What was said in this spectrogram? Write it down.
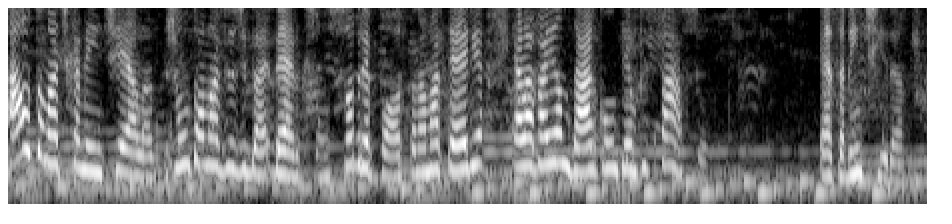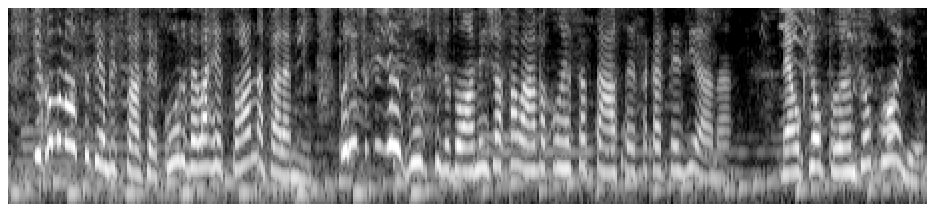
automaticamente ela, junto ao navio de Bergson, sobreposta na matéria, ela vai andar com o tempo e espaço essa mentira. E como nosso tempo e espaço é curva, ela retorna para mim. Por isso que Jesus, filho do homem, já falava com essa taça, essa cartesiana. Né? O que eu planto, eu colho.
